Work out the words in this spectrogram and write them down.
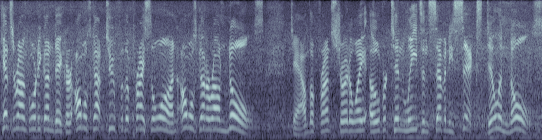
Gets around Gordy Gundaker, almost got two for the price of one, almost got around Knowles. Down the front straight away, Overton leads in 76. Dylan Knowles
